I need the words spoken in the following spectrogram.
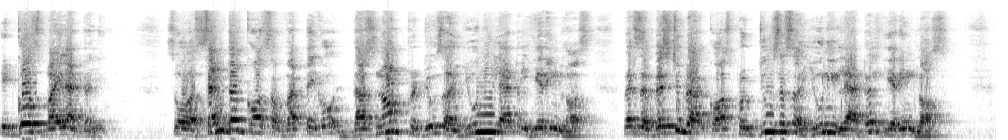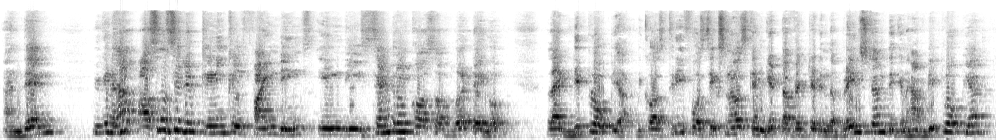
it goes bilaterally. So a central cause of vertigo does not produce a unilateral hearing loss, whereas a vestibular cause produces a unilateral hearing loss. And then you can have associated clinical findings in the central cause of vertigo like diplopia because 3, 4, 6 nerves can get affected in the brainstem. They can have diplopia.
